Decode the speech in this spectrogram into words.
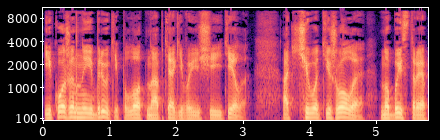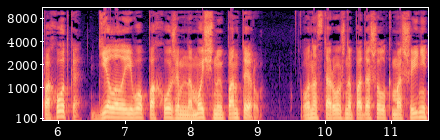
и кожаные брюки, плотно обтягивающие тело, отчего тяжелая, но быстрая походка делала его похожим на мощную пантеру. Он осторожно подошел к машине,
